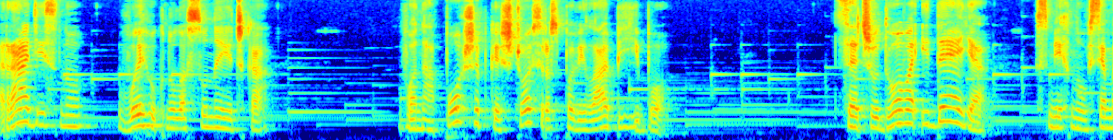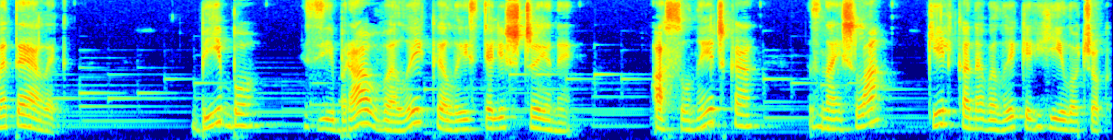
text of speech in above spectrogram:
радісно вигукнула суничка. Вона пошепки щось розповіла Бібо. Це чудова ідея, всміхнувся метелик. Бібо зібрав велике листя ліщини, а суничка знайшла кілька невеликих гілочок.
